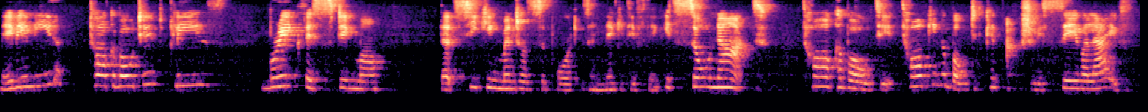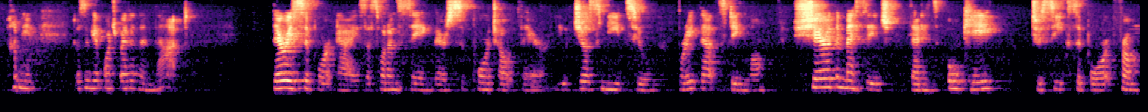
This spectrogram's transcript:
may be in need. Talk about it, please. Break this stigma that seeking mental support is a negative thing. It's so not. Talk about it. Talking about it can actually save a life. I mean, it doesn't get much better than that. There is support, guys. That's what I'm saying. There's support out there. You just need to break that stigma. Share the message that it's okay to seek support from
